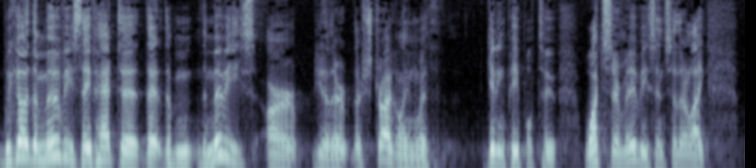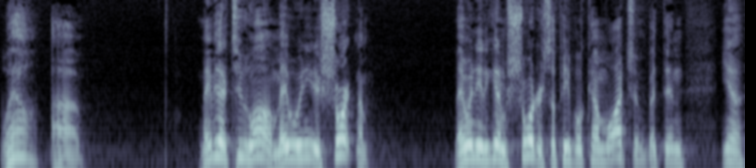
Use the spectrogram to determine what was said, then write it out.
we go to the movies. They've had to. The, the, the movies are you know they're they're struggling with getting people to watch their movies, and so they're like, well, uh, maybe they're too long. Maybe we need to shorten them. Maybe we need to get them shorter so people come watch them. But then you know,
